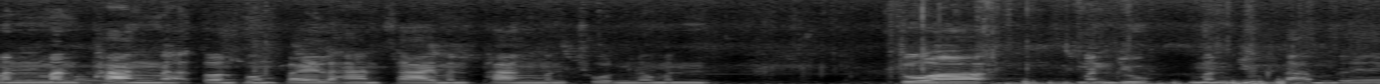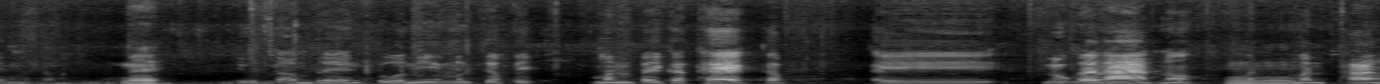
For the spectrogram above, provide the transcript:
มันมันพังน่ะตอนผมไปละหารทรายมันพังมันชนแล้วมันตัวมันอยู่มันอยู่ต่ำแรงครับ ไหนอยู่ต่ำแรงตัวนี้มันจะไปมันไปกระแทกกับไอ้ลูกระนาดเนาะมันมันพัง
